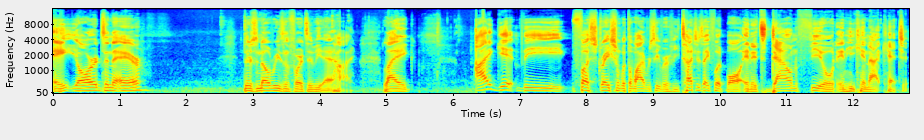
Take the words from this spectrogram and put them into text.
eight yards in the air? There's no reason for it to be that high. Like, I get the frustration with the wide receiver if he touches a football and it's downfield and he cannot catch it.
